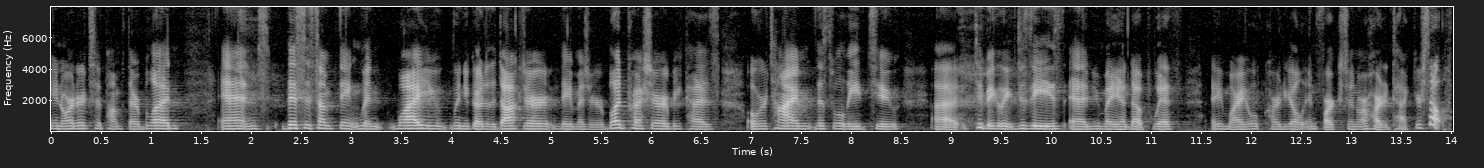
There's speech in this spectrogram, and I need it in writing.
in order to pump their blood. And this is something when, why you, when you go to the doctor, they measure your blood pressure because over time this will lead to uh, typically disease and you may end up with a myocardial infarction or heart attack yourself.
